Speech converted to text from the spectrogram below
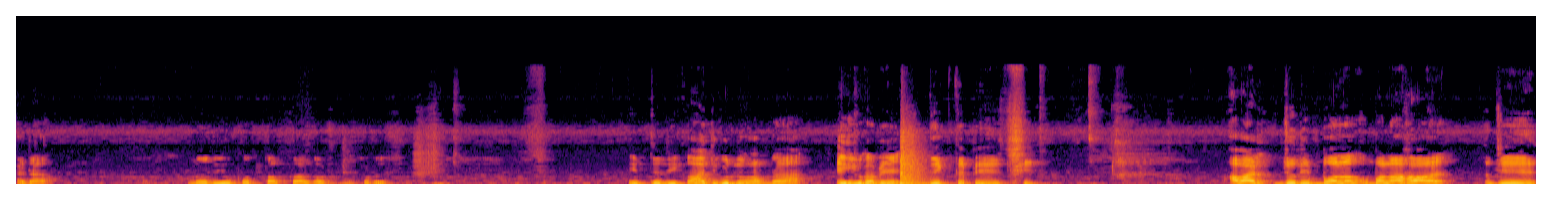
একটা নদী উপত্যকা গঠন করেছে। ইত্যাদি কাজগুলো আমরা এইভাবে দেখতে পেয়েছি। আবার যদি বলা বলা হয় যে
